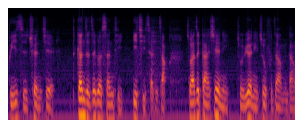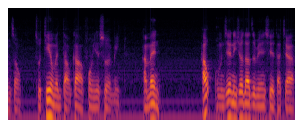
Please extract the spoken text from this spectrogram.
彼此劝诫，跟着这个身体一起成长。主，还是感谢你。主，愿你祝福在我们当中。主，听我们祷告，奉耶稣的名，阿门。好，我们今天灵修到这边，谢谢大家。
